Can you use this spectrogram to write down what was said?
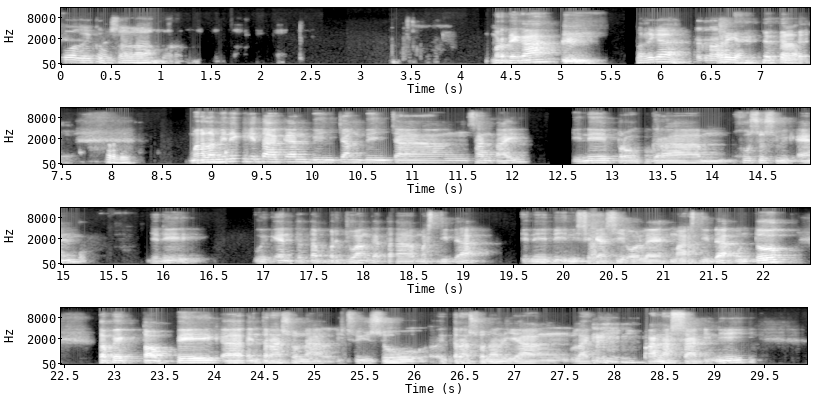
Waalaikumsalam Merdeka. Merdeka. Merdeka. Merdeka. Malam ini kita akan bincang-bincang santai. Ini program khusus weekend. Jadi weekend tetap berjuang kata Mas Dida. Ini diinisiasi oleh Mas Dida untuk topik-topik uh, internasional, isu-isu internasional yang lagi panas saat ini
